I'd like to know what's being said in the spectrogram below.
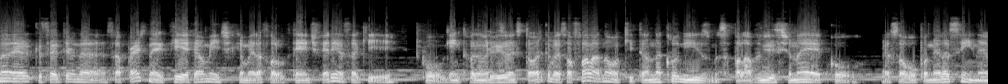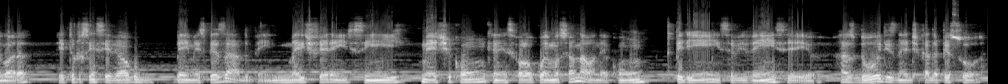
É, que você terminar essa parte, né? Que realmente, que a Mayra falou que tem a diferença, que, tipo, alguém que tá fazendo uma revisão histórica vai só falar, não, aqui tem anacronismo, essa palavra não existia na época, ou essa roupa não era assim, né? Agora, leitura sensível é algo bem mais pesado, bem mais diferente, assim, e mexe com, que nem você falou, com o emocional, né? Com experiência, vivência e as dores, né, de cada pessoa.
